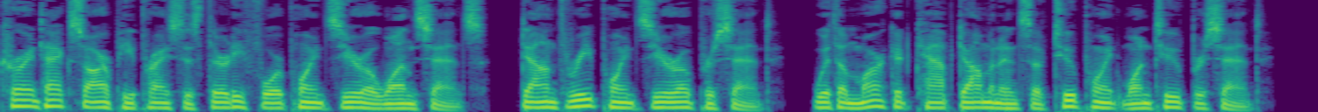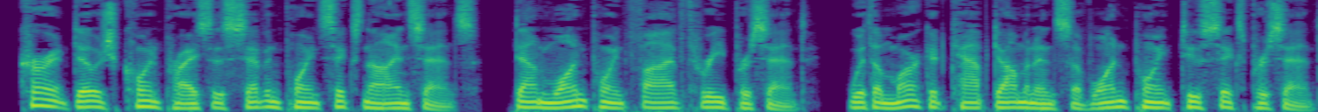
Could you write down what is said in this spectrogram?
Current XRP price is 34.01 cents, down 3.0%, with a market cap dominance of 2.12%. Current Dogecoin price is 7.69 cents, down 1.53%, with a market cap dominance of 1.26%.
